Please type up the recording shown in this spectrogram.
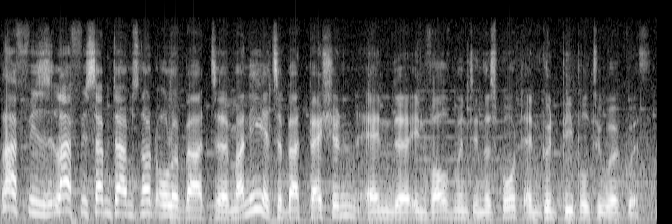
life, is, life is sometimes not all about uh, money, it's about passion and uh, involvement in the sport and good people to work with.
